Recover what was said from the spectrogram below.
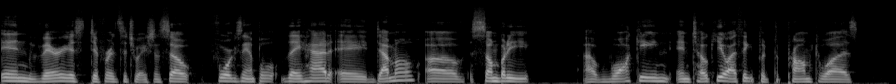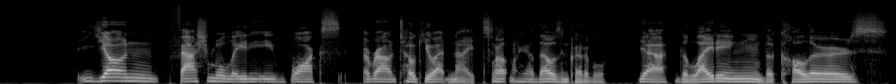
in various different situations. So, for example, they had a demo of somebody uh, walking in Tokyo. I think the prompt was young, fashionable lady walks around Tokyo at night. Oh my god, that was incredible. Yeah, The lighting, the colors,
